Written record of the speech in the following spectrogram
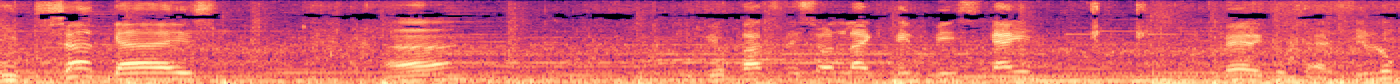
Good shot guys! Huh? You catch this one like Team Biscay, very good guys. You look.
